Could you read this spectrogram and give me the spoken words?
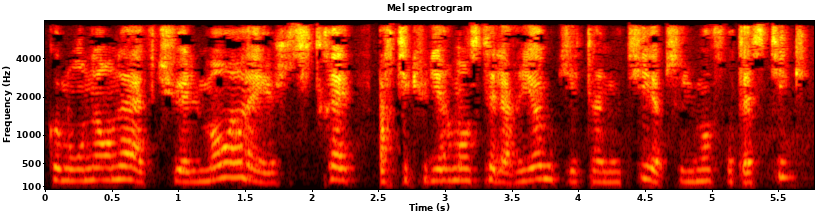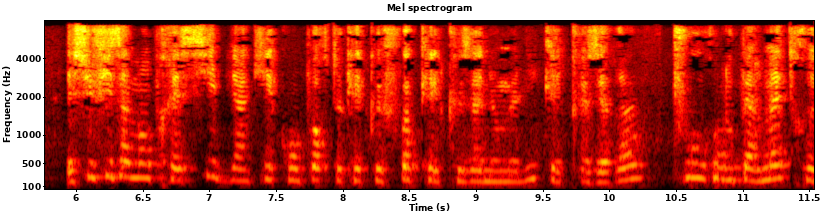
comme on en a actuellement, et je citerai particulièrement Stellarium, qui est un outil absolument fantastique, et suffisamment précis, bien qu'il comporte quelquefois quelques anomalies, quelques erreurs, pour nous permettre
